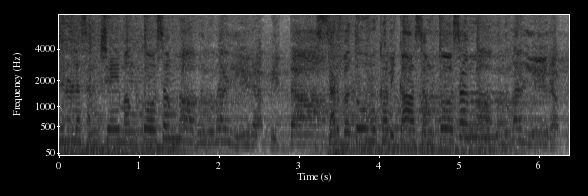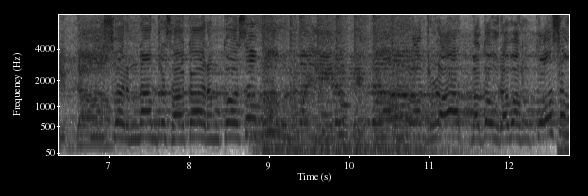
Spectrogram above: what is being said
సర్వజనుల సంక్షేమం కోసం సర్వతోముఖ వికాసం కోసం స్వర్ణాంధ్ర సాకారం కోసం ఆంధ్రుల ఆత్మ గౌరవం కోసం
